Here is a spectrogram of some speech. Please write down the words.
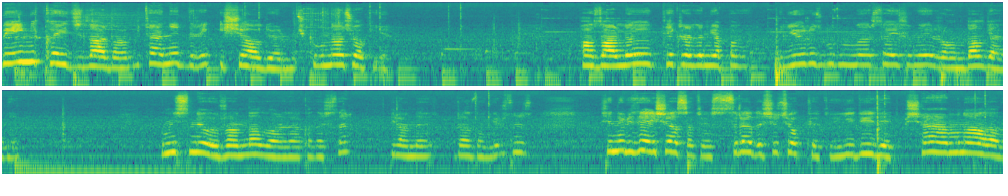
beyin yıkayıcılardan bir tane direkt işe alıyorum. Çünkü bunlar çok iyi. Pazarlığı tekrardan yapabiliyoruz. Bunlar sayesinde Randal geldi. Bunun ismi o, Randal vardı arkadaşlar. Bir anda birazdan görürsünüz. Şimdi bize eşya satıyor. Sıra dışı çok kötü. 770. Hemen bunu alalım.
